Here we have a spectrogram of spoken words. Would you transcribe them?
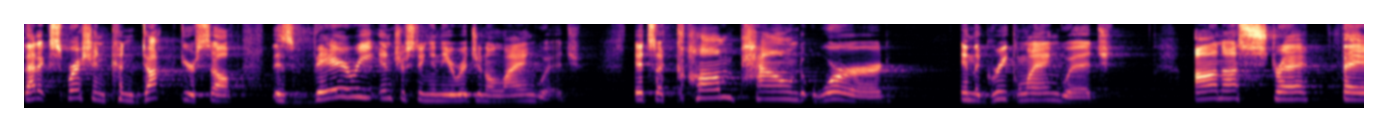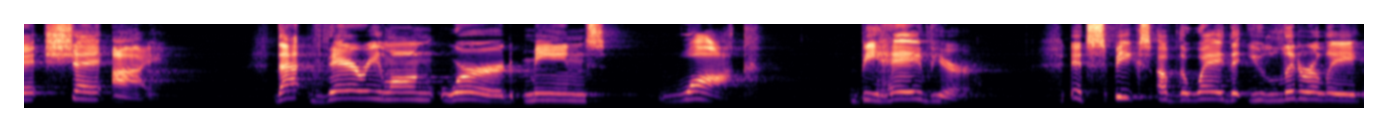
That expression, conduct yourself, is very interesting in the original language. It's a compound word in the Greek language, anastrepheai. That very long word means walk, behavior. It speaks of the way that you literally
